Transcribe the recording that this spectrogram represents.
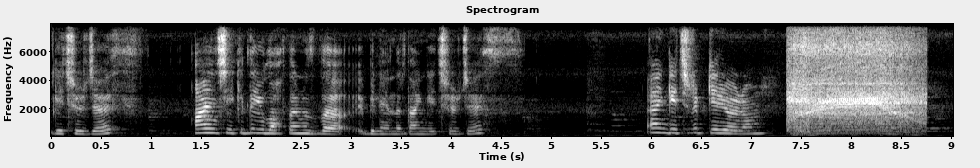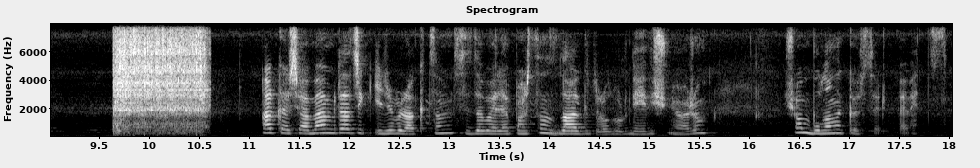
geçireceğiz. Aynı şekilde yulaflarımızı da blenderdan geçireceğiz. Ben geçirip geliyorum. Arkadaşlar ben birazcık iri bıraktım. Siz de böyle yaparsanız daha güzel olur diye düşünüyorum. Şu an bulanık gösteriyor. Evet.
